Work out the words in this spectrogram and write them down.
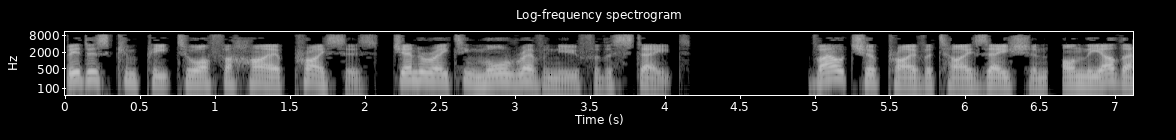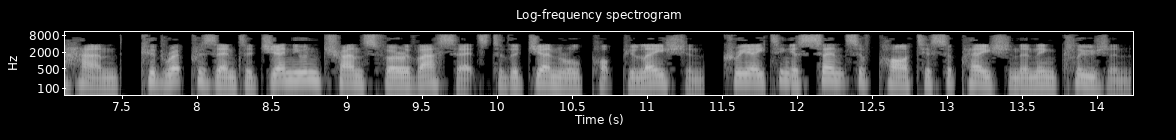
bidders compete to offer higher prices, generating more revenue for the state. Voucher privatization, on the other hand, could represent a genuine transfer of assets to the general population, creating a sense of participation and inclusion.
